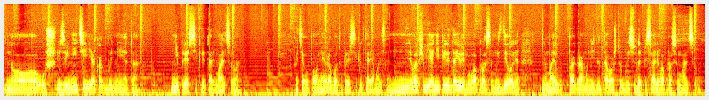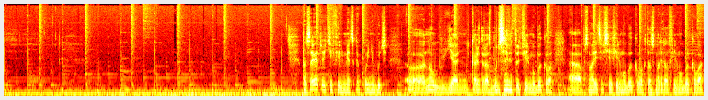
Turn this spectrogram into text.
но уж извините, я как бы не это, не пресс-секретарь Мальцева, хотя выполняю работу пресс-секретаря Мальцева. В общем, я не передаю ему вопросы. Мы сделали мою программу не для того, чтобы вы сюда писали вопросы Мальцеву. Посоветуйте фильмец какой-нибудь. Э, ну, я каждый раз буду советовать фильмы Быкова. Э, посмотрите все фильмы Быкова. Кто смотрел фильмы Быкова,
